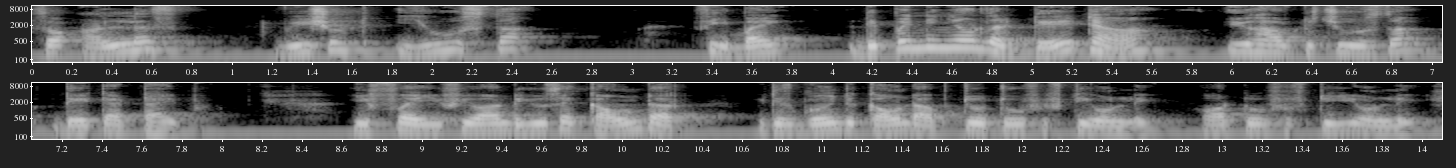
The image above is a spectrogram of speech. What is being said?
So unless we should use the see by depending on the data you have to choose the data type. If if you want to use a counter it is going to count up to 250 only or 250 only.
